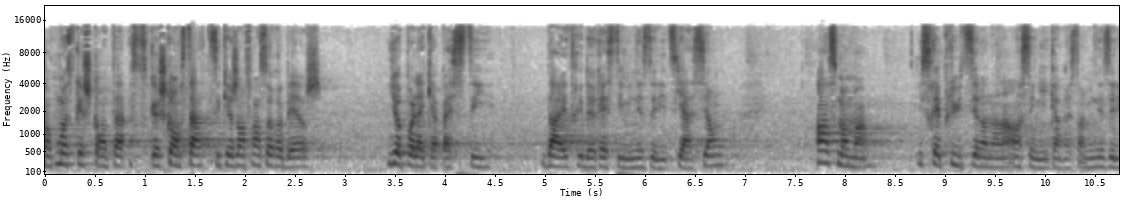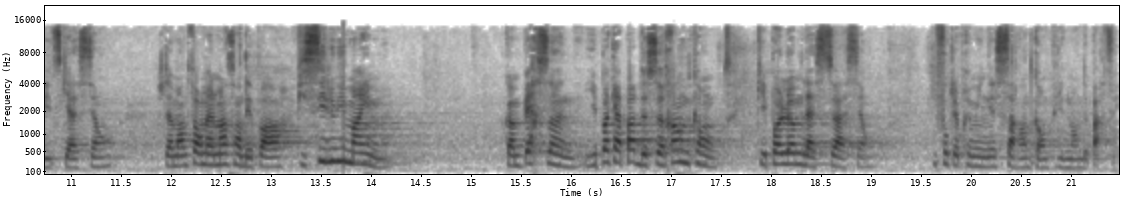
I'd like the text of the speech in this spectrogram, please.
Donc moi, ce que je constate, ce que je constate, c'est que Jean-François Roberge, il n'a pas la capacité d'être et de rester ministre de l'Éducation. En ce moment, il serait plus utile en allant enseigner qu'en restant ministre de l'Éducation. Je demande formellement son départ. Puis si lui-même, comme personne, il n'est pas capable de se rendre compte qu'il n'est pas l'homme de la situation, il faut que le premier ministre s'en rende compte puis lui demande de partir.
